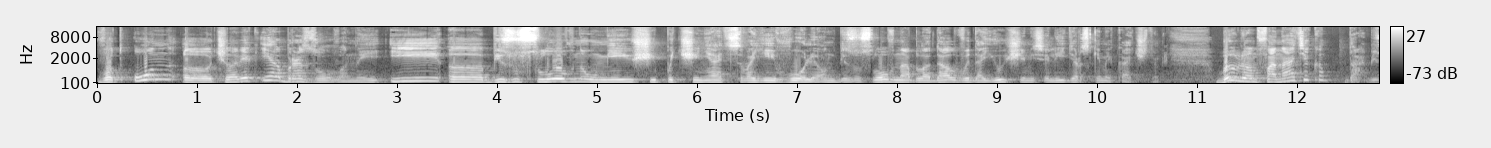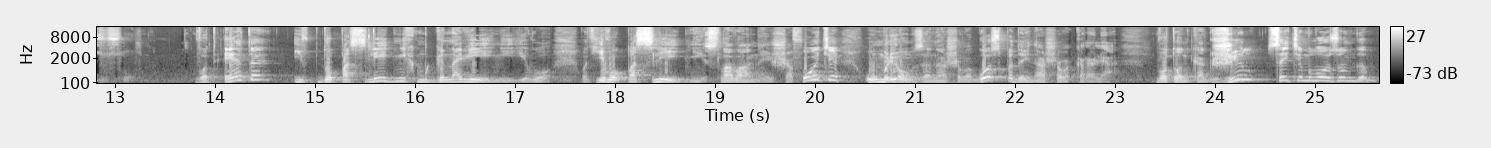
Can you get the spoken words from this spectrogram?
Вот он э, человек и образованный, и, э, безусловно, умеющий подчинять своей воле. Он, безусловно, обладал выдающимися лидерскими качествами. Был ли он фанатиком? Да, безусловно. Вот это и до последних мгновений его, вот его последние слова на эшафоте «Умрем за нашего Господа и нашего короля». Вот он как жил с этим лозунгом,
